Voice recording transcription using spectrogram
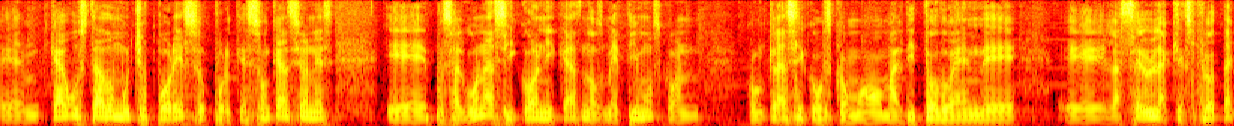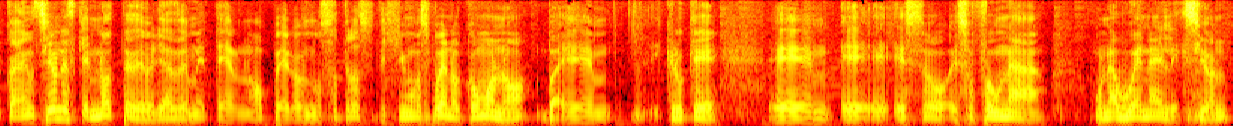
eh, que ha gustado mucho por eso, porque son canciones, eh, pues algunas icónicas, nos metimos con, con clásicos como Maldito Duende, eh, La Célula que Explota, canciones que no te deberías de meter, ¿no? Pero nosotros dijimos, bueno, ¿cómo no? Eh, creo que eh, eso, eso fue una, una buena elección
